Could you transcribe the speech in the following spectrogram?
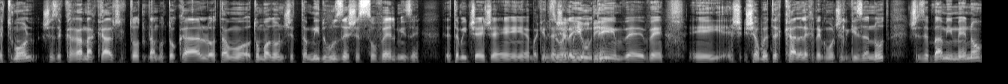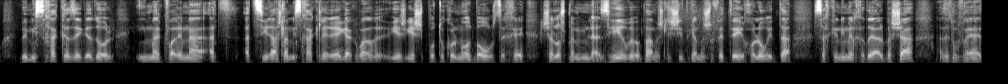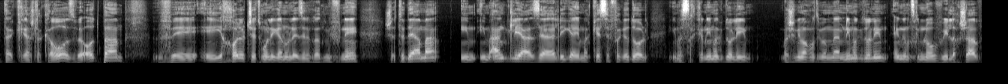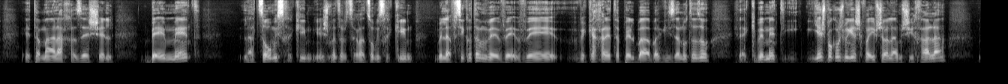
אתמול, שזה קרה מהקהל של טוטנאם, אותו קהל, אותו, אותו מועדון שתמיד הוא זה שסובל מזה. זה תמיד ש- ש- בקטע של היהודים. היהודים, ושהרבה יותר קל ללכת למקומות של גזענות, שזה בא ממנו במשחק כזה גדול, עם כבר עם העצ- עצירה של המשחק לרגע, כבר יש, יש פרוטוקול מאוד ברור שצריך אה, שלוש פעמים להזהיר, ובפעם השלישית גם השופט אה, יכול להוריד את השחקנים אל חדרי ההלבשה, אז אתמול כבר היה את הקריאה של הכרוז, ועוד פעם, ויכול להיות שאתמול הגענו לאיזה נקודת מפנה, שאתה יודע מה, עם, עם אנגליה זה הליגה עם הכסף הגדול, עם השחקנים הגדולים, בשנים האחרונות עם המאמנים הגדולים, הם גם צריכים להוביל עכשיו את המהלך הזה של באמת לעצור משחקים, יש מצב שצריך לעצור משחקים ולהפסיק אותם ו- ו- ו- וככה לטפל בגזענות הזו, כי באמת יש מקום שמגיע שכבר אי אפשר להמשיך הלאה,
